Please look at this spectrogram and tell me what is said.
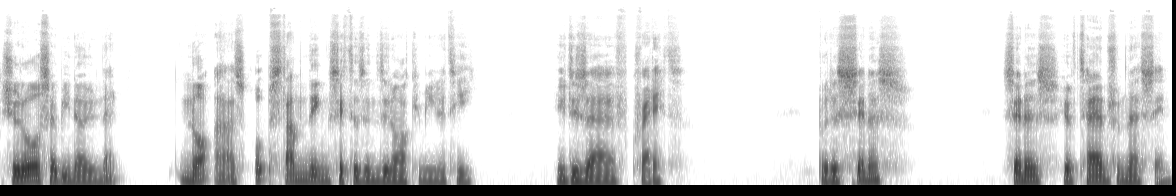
should also be known then not as upstanding citizens in our community who deserve credit, but as sinners, sinners who have turned from their sin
